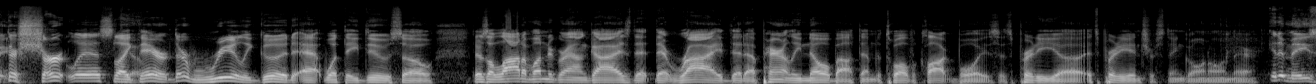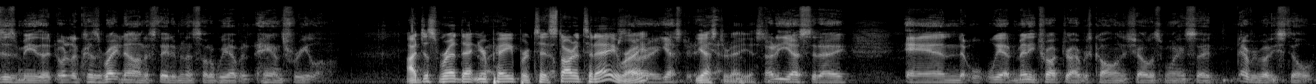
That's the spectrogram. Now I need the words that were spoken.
back they're shirtless like Yeah. they're they're really good at what they do so there's a lot of underground guys that that ride that apparently know about them the 12 o'clock boys it's pretty uh it's pretty interesting going on there It amazes me that because right now in the state of Minnesota we have a hands-free law. I just read that in your paper. T- It started today, right? Started yesterday. Yesterday, yeah. yesterday. Started yesterday, and we had many truck drivers calling the show this morning and said everybody's still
